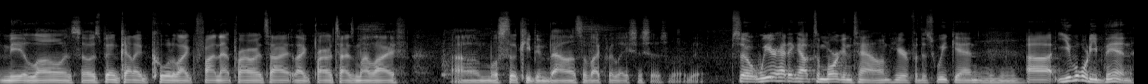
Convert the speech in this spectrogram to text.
me alone. So it's been kind of cool to like find that prioritize, like prioritize my life, um, while still keeping balance of like relationships a little bit. So we are heading out to Morgantown here for this weekend. Mm-hmm. Uh, you've already been.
